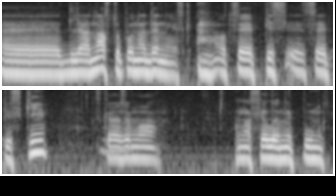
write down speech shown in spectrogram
е, для наступу на Донецьк. Оце це піски, скажімо, населений пункт.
